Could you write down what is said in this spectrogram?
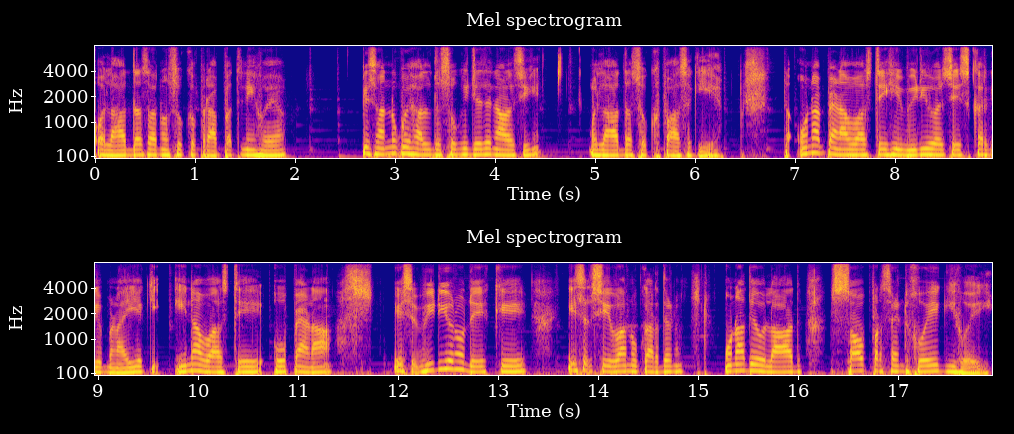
ਔਲਾਦ ਦਾ ਸਾਨੂੰ ਸੁੱਖ ਪ੍ਰਾਪਤ ਨਹੀਂ ਹੋਇਆ। ਕਿ ਸਾਨੂੰ ਕੋਈ ਹੱਲ ਦੱਸੋ ਕਿ ਜਿਹਦੇ ਨਾਲ ਅਸੀਂ ਔਲਾਦ ਦਾ ਸੁੱਖ ਪਾ ਸਕੀਏ। ਤਾਂ ਉਹਨਾਂ ਭੈਣਾਂ ਵਾਸਤੇ ਹੀ ਵੀਡੀਓ ਅਸੀਂ ਇਸ ਕਰਕੇ ਬਣਾਈ ਹੈ ਕਿ ਇਹਨਾਂ ਵਾਸਤੇ ਉਹ ਭੈਣਾਂ ਇਸ ਵੀਡੀਓ ਨੂੰ ਦੇਖ ਕੇ ਇਸ ਸੇਵਾ ਨੂੰ ਕਰ ਦੇਣ। ਉਹਨਾਂ ਦੇ ਔਲਾਦ 100% ਹੋਏਗੀ ਹੋਏਗੀ।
